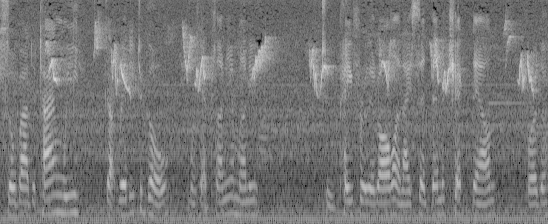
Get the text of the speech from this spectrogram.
So by the time we got ready to go, we had plenty of money to pay for it all, and I sent them a check down for the,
